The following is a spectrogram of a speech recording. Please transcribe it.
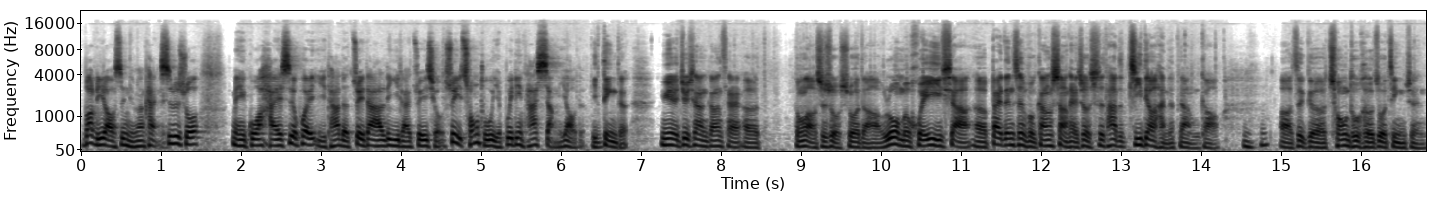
我不知道李老师你们看是不是说，美国还是会以他的最大的利益来追求，所以冲突也不一定他想要的。一定的，因为就像刚才呃董老师所说的啊，如果我们回忆一下，呃，拜登政府刚上台时候，是他的基调喊得非常高，啊，这个冲突、合作、竞争，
